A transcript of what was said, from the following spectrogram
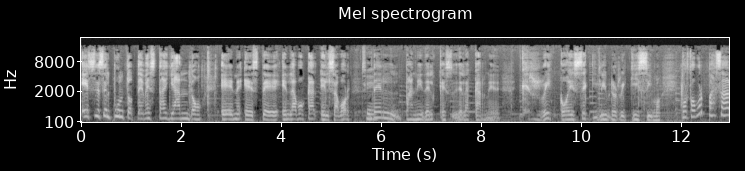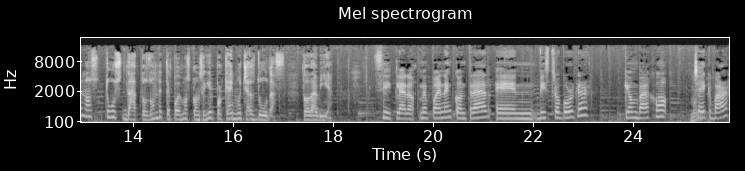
ese es el punto, te va estallando en este en la boca el sabor del pan y del queso y de la carne. Qué rico, ese equilibrio riquísimo. Por favor, pásanos tus datos, dónde te podemos conseguir porque hay muchas dudas todavía. Sí, claro, me pueden encontrar en Bistro Burger guion bajo Shake Bar,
